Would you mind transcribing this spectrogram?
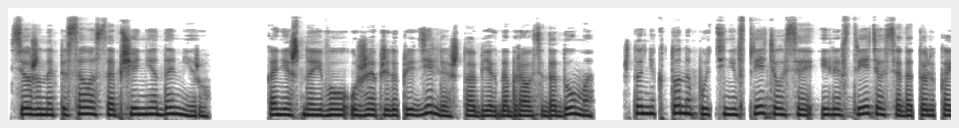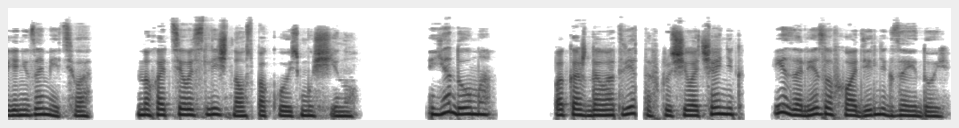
все же написала сообщение Дамиру. Конечно, его уже предупредили, что объект добрался до дома, что никто на пути не встретился или встретился, да только я не заметила. Но хотелось лично успокоить мужчину. Я дома. Пока ждала ответа, включила чайник и залезла в холодильник за едой.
